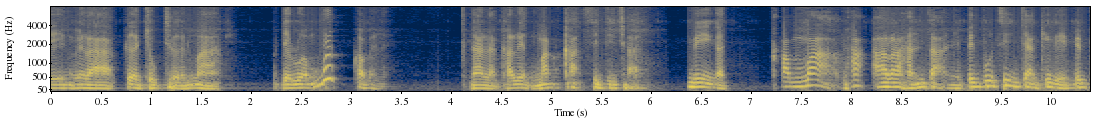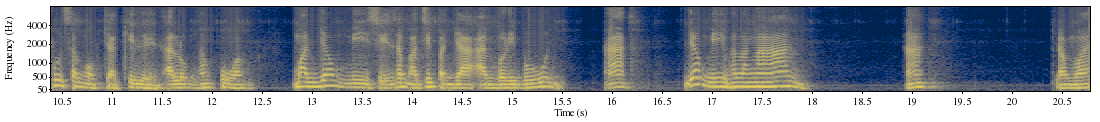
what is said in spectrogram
เอง เวลาเกิดฉุกเฉินมา จะรวมบึ๊บเข้าไปเลยนั่นแหละเขาเรียกมรรคสิทธิชาติมีกับคำว่าพระอรหันตะเนี่ยเป็นผู้สิ้นจากกิเลสเป็นผู้สงบจากกิเลสอารมณ์ทั้งปวง มันย่อมมีศีลสมาธิปัญญาอันบริบูรณ์ฮะย่อมมีพลังงานฮะจำไว้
